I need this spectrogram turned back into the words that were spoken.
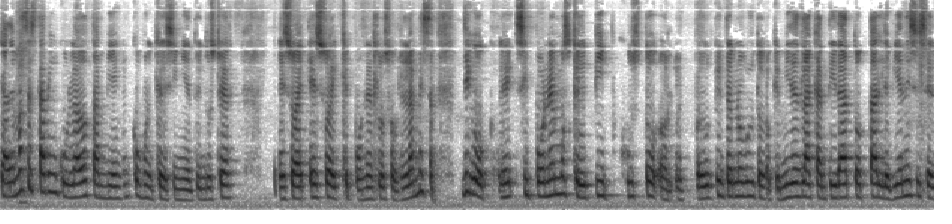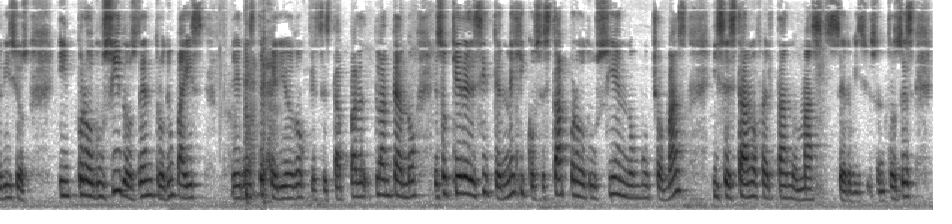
que además está vinculado también como el crecimiento industrial, eso hay, eso hay que ponerlo sobre la mesa. Digo, eh, si ponemos que el PIB, justo el Producto Interno Bruto, lo que mide es la cantidad total de bienes y servicios y producidos dentro de un país en este periodo que se está planteando, eso quiere decir que en México se está produciendo mucho más y se están ofertando más servicios. Entonces,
